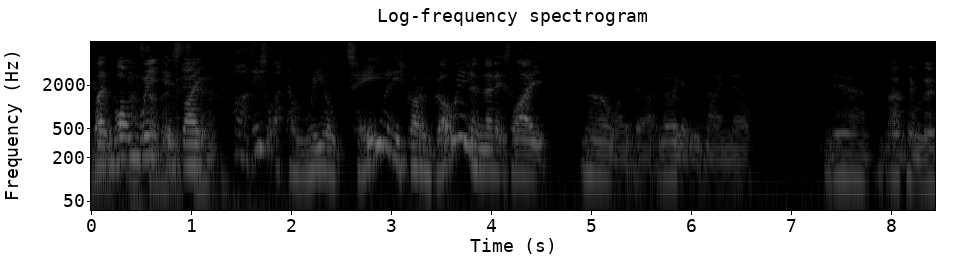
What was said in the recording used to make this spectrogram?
Yeah, Like one week it's like, shit. oh, these are like a real team, and he's got them going, and then it's like, no, wait, they're and then they get beat nine 0 Yeah, I think they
